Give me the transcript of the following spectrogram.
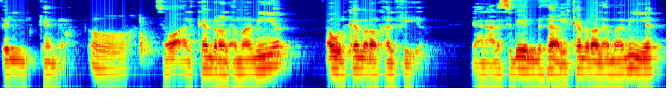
في الكاميرا. أوه. سواء الكاميرا الأمامية أو الكاميرا الخلفية. يعني على سبيل المثال الكاميرا الأمامية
